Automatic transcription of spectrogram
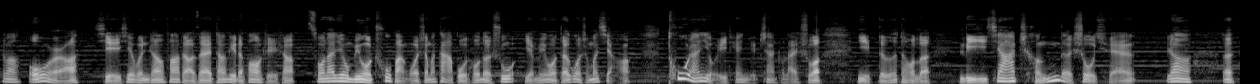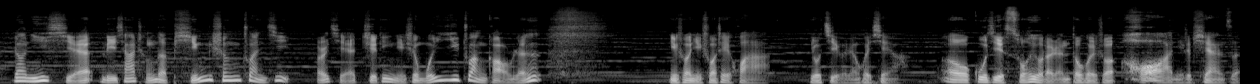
是吧？偶尔啊写一些文章发表在当地的报纸上，从来就没有出版过什么大部头的书，也没有得过什么奖。突然有一天你站出来说，你得到了李嘉诚的授权，让。呃，让你写李嘉诚的平生传记，而且指定你是唯一撰稿人。你说，你说这话，有几个人会信啊？呃，我，估计所有的人都会说：“好啊，你是骗子！”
